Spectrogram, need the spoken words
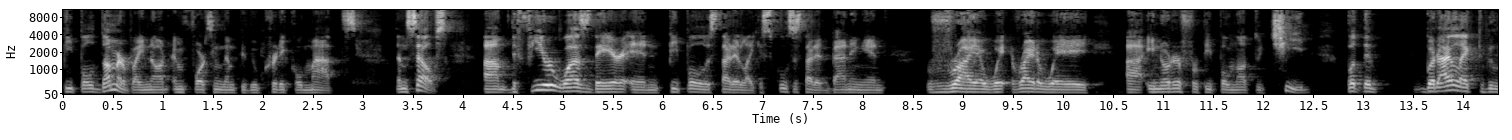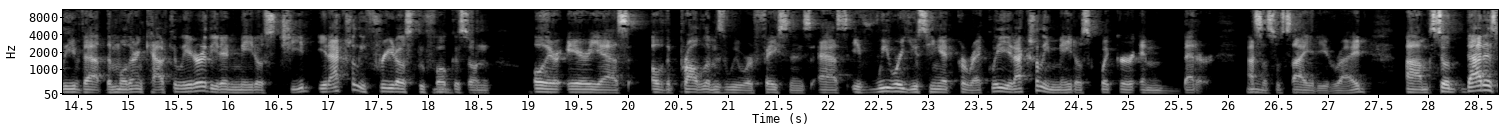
people dumber by not enforcing them to do critical maths themselves. Um, the fear was there, and people started like schools started banning it right away, right away, uh, in order for people not to cheat. But the but I like to believe that the modern calculator didn't make us cheat. It actually freed us to hmm. focus on other areas of the problems we were facing. As if we were using it correctly, it actually made us quicker and better as mm. a society, right? Um, so that is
